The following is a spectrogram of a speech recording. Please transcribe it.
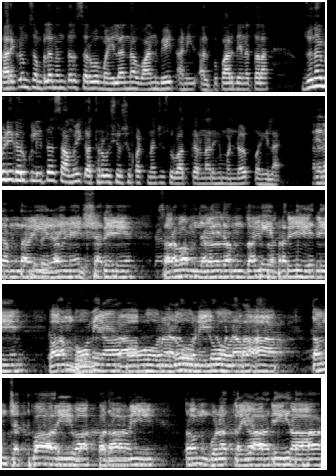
कार्यक्रम संपल्यानंतर सर्व महिलांना वान भेट आणि अल्पपार देण्यात आला. जुनाविडी घरकुल इथं सामूहिक अथर्व शीर्ष पठणाची सुरुवात करणारे हे मंडळ पहिलं आहे. त्वम् भूमिरापो नलो नीलो नवः त्वम् चत्वारि वाक्पदानि। त्वम् गुणत्रयातीता।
